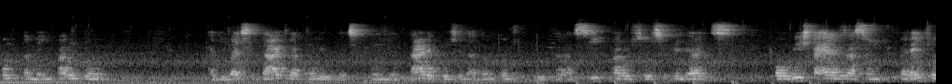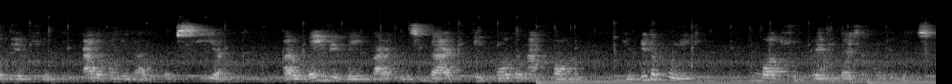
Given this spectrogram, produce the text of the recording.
como também para os outros. A diversidade da convivência comunitária que o cidadão constitui para si e para os seus semelhantes, com vista à realização de diferentes objetivos que cada comunidade propicia, para o bem viver e para a felicidade, encontra na forma de vida política o modo supremo desta convivência.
